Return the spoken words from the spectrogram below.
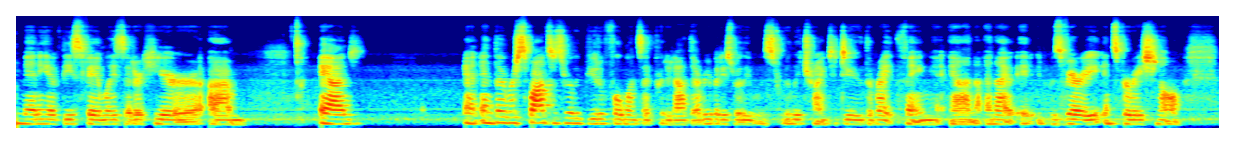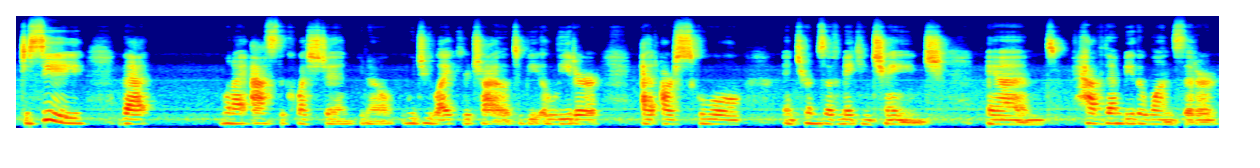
many of these families that are here? Um, and and and the response was really beautiful once I put it out there. Everybody's really was really trying to do the right thing, and and I it, it was very inspirational to see that when I asked the question, you know, would you like your child to be a leader at our school in terms of making change and have them be the ones that are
